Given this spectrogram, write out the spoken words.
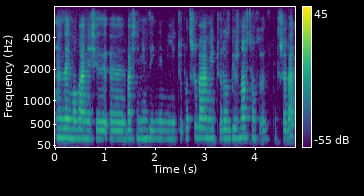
zajmowania się e, właśnie między innymi czy potrzebami, czy rozbieżnością w potrzebach,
